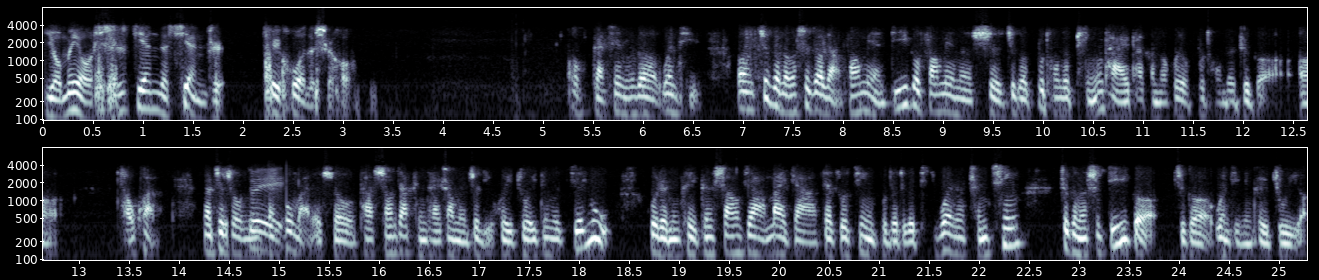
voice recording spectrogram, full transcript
有没有时间的限制？退货的时候？哦，感谢您的问题。呃，这个呢涉及到两方面。第一个方面呢是这个不同的平台，它可能会有不同的这个呃条款。那这时候您在购买的时候，它商家平台上面这里会做一定的揭露，或者您可以跟商家、卖家再做进一步的这个提问、澄清。这可能是第一个这个问题，您可以注意的。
